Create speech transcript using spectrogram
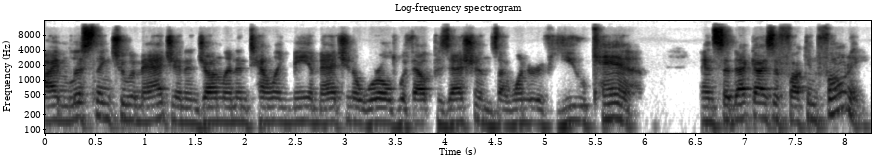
I'm listening to Imagine and John Lennon telling me, Imagine a world without possessions. I wonder if you can. And said, That guy's a fucking phony.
